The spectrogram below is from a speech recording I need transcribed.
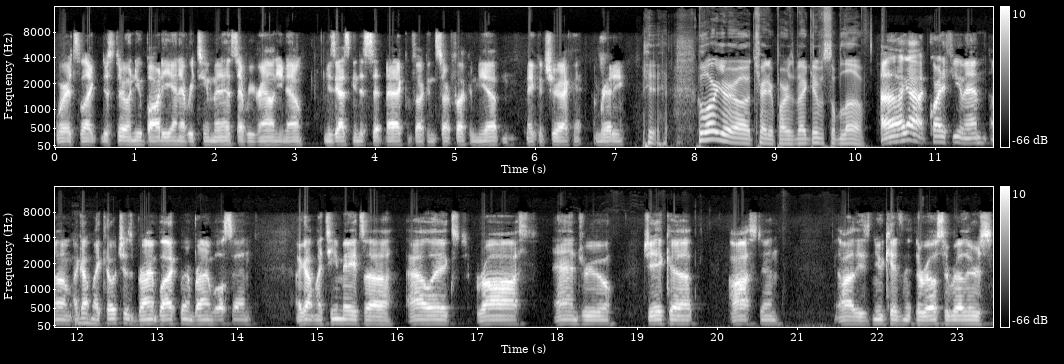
where it's like just throw a new body in every two minutes, every round. You know, these guys can just sit back and fucking start fucking me up and making sure I can, I'm ready. Who are your uh, partners, man? Give us some love. Uh, I got quite a few, man. Um, I got my coaches, Brian Blackburn, Brian Wilson. I got my teammates, uh, Alex, Ross, Andrew, Jacob, Austin. Uh, these new kids, the Rosa brothers.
